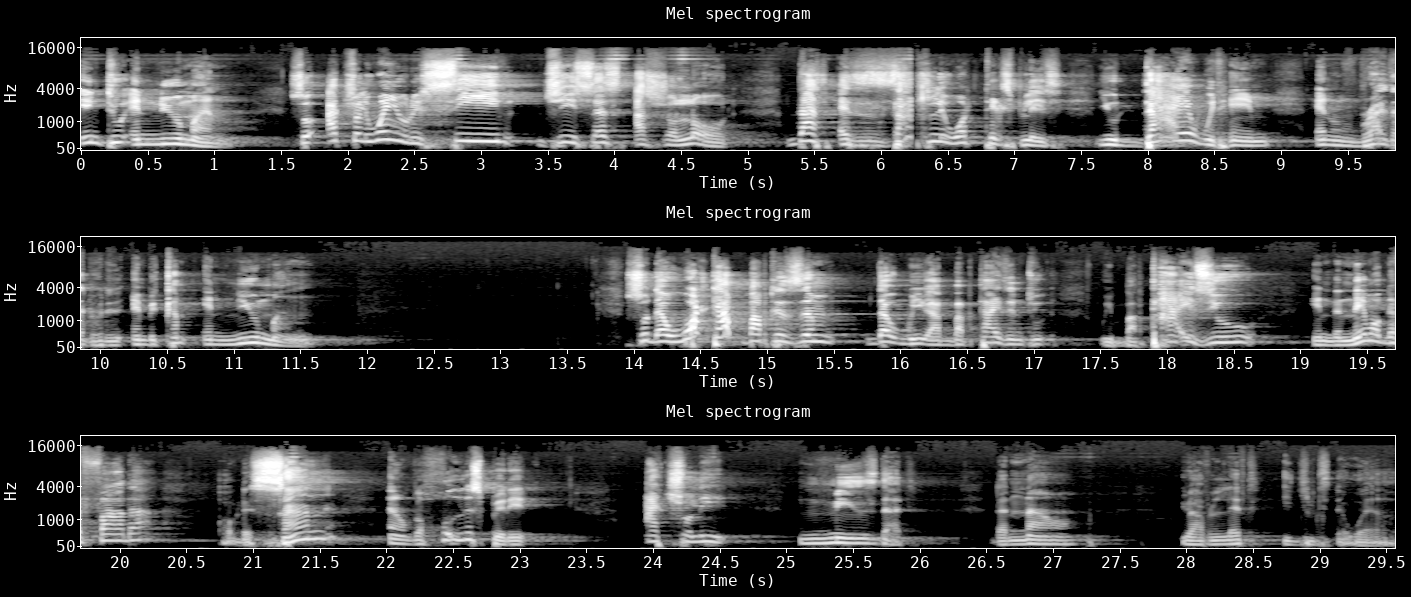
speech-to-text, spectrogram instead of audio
into a new man. So, actually, when you receive Jesus as your Lord, that's exactly what takes place. You die with him and rise up with him and become a new man. So, the water baptism that we are baptized into, we baptize you in the name of the Father, of the Son, and of the Holy Spirit, actually means that, that now you have left Egypt, the world.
